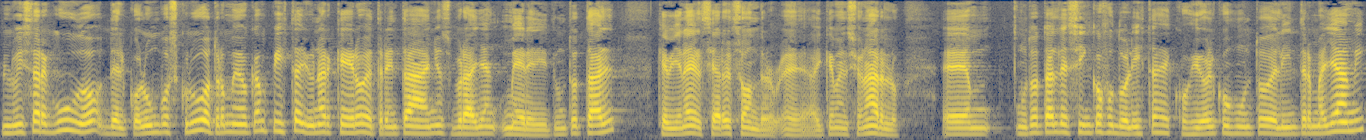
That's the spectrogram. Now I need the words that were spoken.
Luis Argudo del Columbus Crew, otro mediocampista, y un arquero de 30 años, Brian Meredith. Un total que viene del Seattle Thunder, eh, hay que mencionarlo. Un total de cinco futbolistas escogió el conjunto del Inter Miami,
